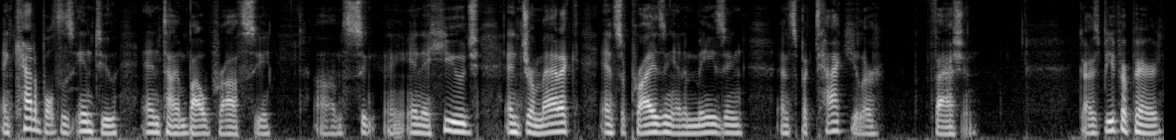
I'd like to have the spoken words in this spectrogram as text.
and catapults us into end time Bible prophecy um, in a huge and dramatic and surprising and amazing and spectacular fashion. Guys, be prepared.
